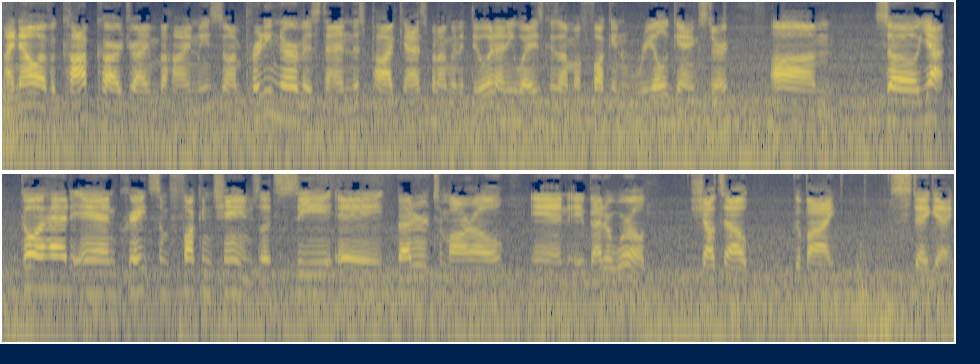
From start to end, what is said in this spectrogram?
I now have a cop car driving behind me, so I'm pretty nervous to end this podcast, but I'm going to do it anyways because I'm a fucking real gangster. Um, so, yeah, go ahead and create some fucking change. Let's see a better tomorrow and a better world. Shouts out. Goodbye. Stay gay.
